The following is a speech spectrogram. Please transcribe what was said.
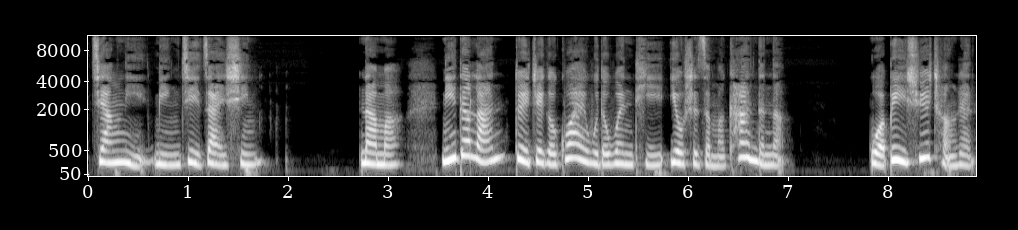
将你铭记在心。那么，尼德兰对这个怪物的问题又是怎么看的呢？我必须承认，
